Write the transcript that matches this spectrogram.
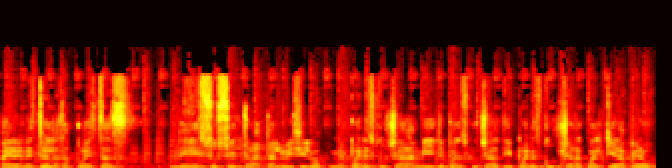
ver, en esto de las apuestas, de eso se trata, Luis Silva. Me pueden escuchar a mí, te pueden escuchar a ti, pueden escuchar a cualquiera, pero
